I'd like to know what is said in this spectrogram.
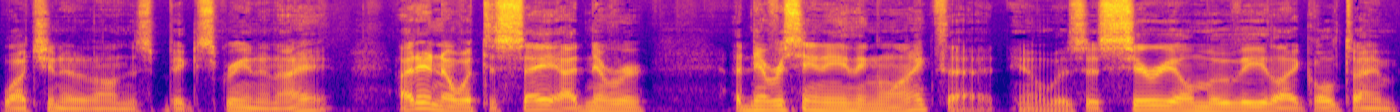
watching it on this big screen, and I I didn't know what to say. I'd never I'd never seen anything like that. You know, it was a serial movie like old time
